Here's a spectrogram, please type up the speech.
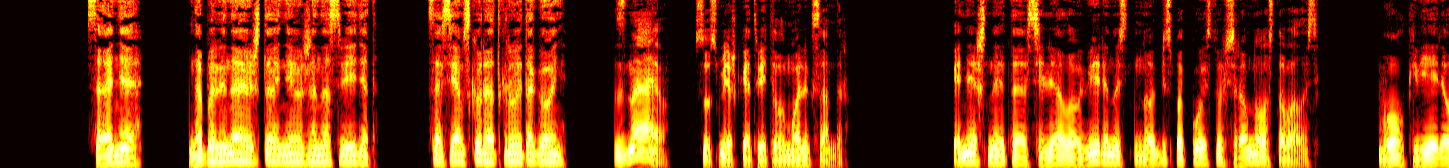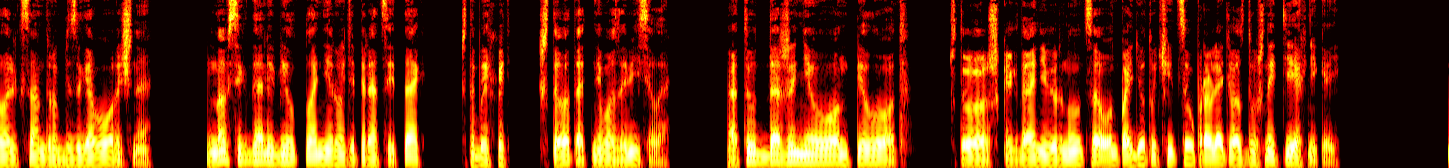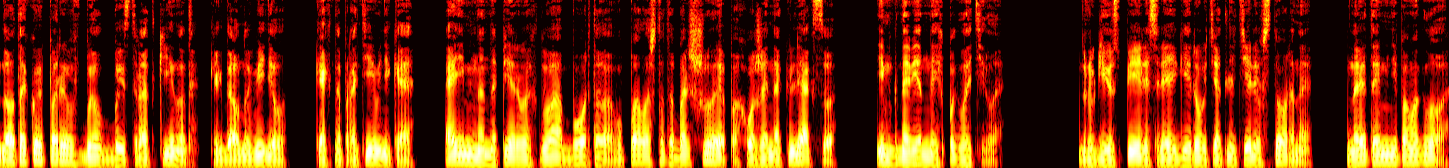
«Саня, напоминаю, что они уже нас видят. Совсем скоро откроют огонь». «Знаю», — с усмешкой ответил ему Александр. Конечно, это вселяло уверенность, но беспокойство все равно оставалось. Волк верил Александру безоговорочно, но всегда любил планировать операции так, чтобы хоть что-то от него зависело. А тут даже не он пилот, что ж, когда они вернутся, он пойдет учиться управлять воздушной техникой. Но такой порыв был быстро откинут, когда он увидел, как на противника, а именно на первых два борта, упало что-то большое, похожее на кляксу, и мгновенно их поглотило. Другие успели среагировать и отлетели в стороны, но это им не помогло.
